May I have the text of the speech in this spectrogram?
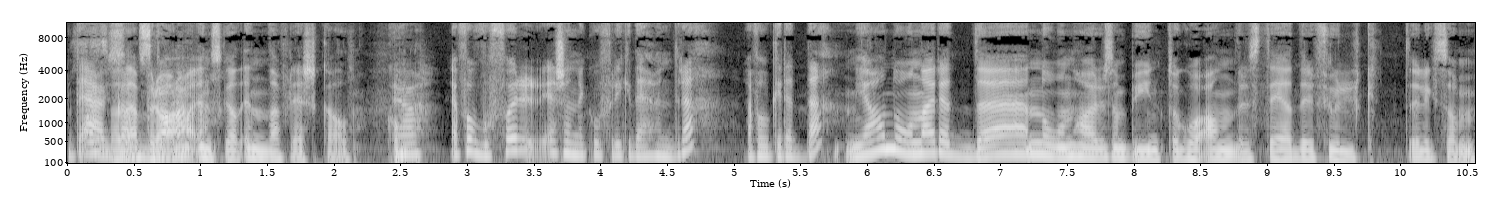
Det er Så det er bra. Man ønsker at enda flere skal komme. Ja, for hvorfor? Jeg skjønner ikke hvorfor ikke det er 100. Er folk redde? Ja, noen er redde, noen har liksom begynt å gå andre steder, fulgt liksom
